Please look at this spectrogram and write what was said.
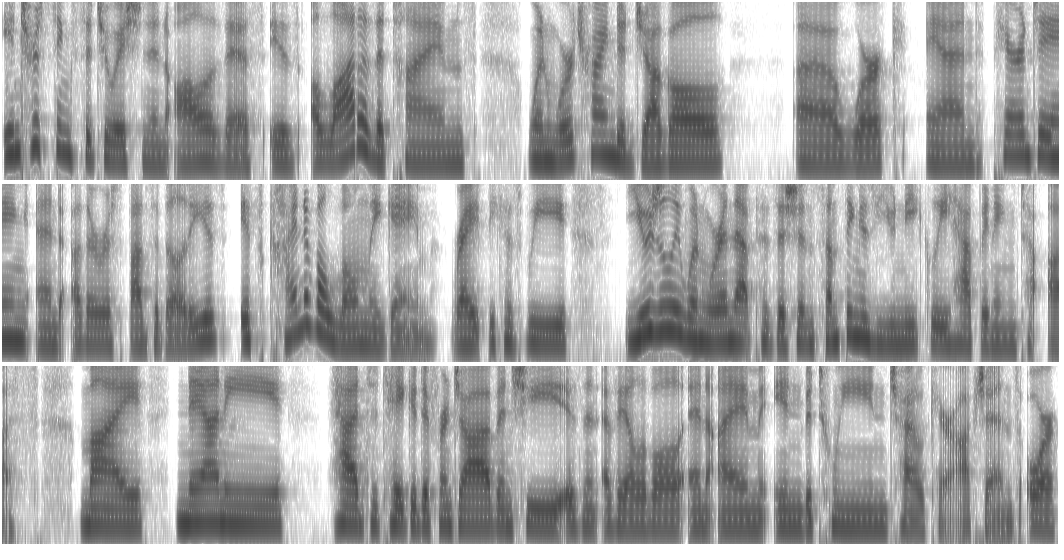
interesting situation in all of this is a lot of the times when we're trying to juggle uh, work and parenting and other responsibilities, it's kind of a lonely game, right? Because we usually, when we're in that position, something is uniquely happening to us. My nanny, had to take a different job and she isn't available and I'm in between childcare options or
